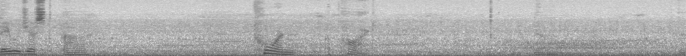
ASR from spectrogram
They were just, uh, torn apart. No. No.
